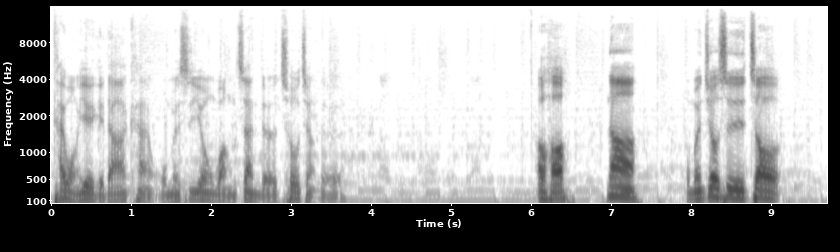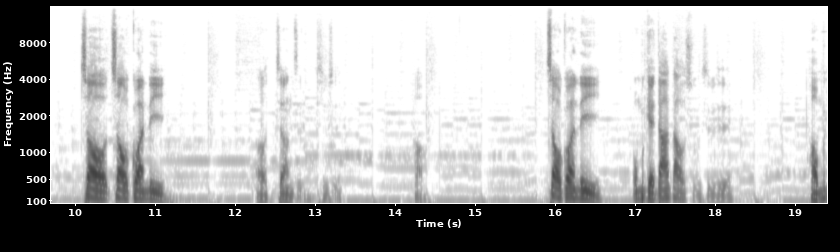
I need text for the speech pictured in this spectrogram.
开网页给大家看。我们是用网站的抽奖的。哦，好，那我们就是照照照惯例，哦，这样子是不是？好，照惯例，我们给大家倒数，是不是？好，我们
